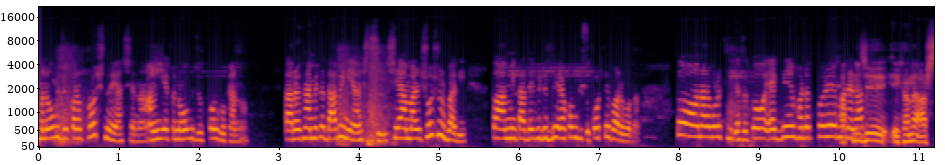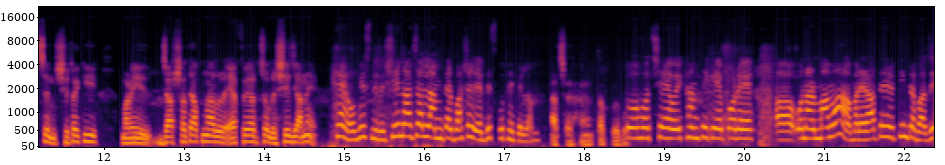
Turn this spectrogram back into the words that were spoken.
মানে অভিযোগ করার প্রশ্নই আসে না। আমি এখানে অভিযোগ করব কেন? তার ওখানে আমি একটা দাবি নিয়ে আসছি সে আমার শ্বশুর বাড়ি তো আমি তাদের বিরুদ্ধে এরকম কিছু করতে পারব না। তো ওনারা বলে ঠিক আছে। তো একদিন হঠাৎ করে মানে যে এখানে আসছেন সেটা কি মানে যার সাথে আপনার অ্যাফেয়ার চলে সে জানে? হ্যাঁ অবভিয়াসলি সে না জানলে আমি তার বাসার অ্যাড্রেস কোথায় পেলাম? আচ্ছা হ্যাঁ তারপরে তো হচ্ছে ওইখান থেকে পরে ওনার মামা মানে রাতের তিনটা বাজে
